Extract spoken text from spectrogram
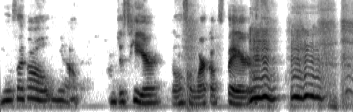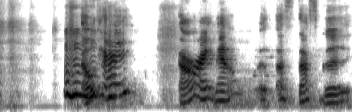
He was like, "Oh, you know, I'm just here doing some work upstairs." okay, all right, now that's that's good.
